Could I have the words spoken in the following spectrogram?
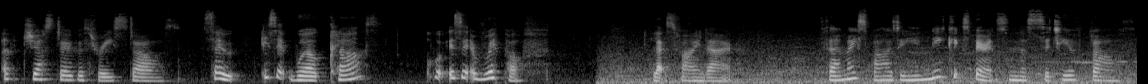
of just over 3 stars. So, is it world class? Or is it a rip off? Let's find out. Thermae Spa is a unique experience in the city of Bath.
